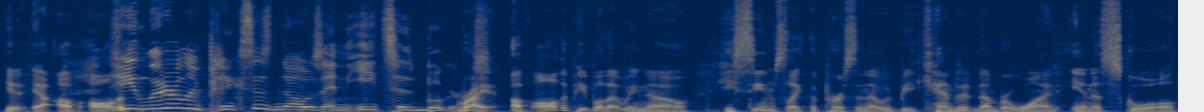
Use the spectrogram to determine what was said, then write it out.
He, yeah, of all the He literally picks his nose and eats his boogers. Right. Of all the people that we know, he seems like the person that would be candidate number one in a school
